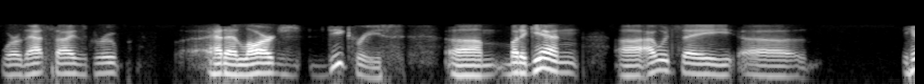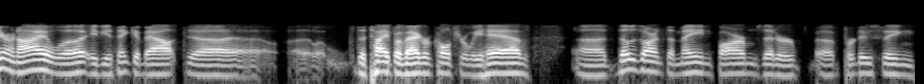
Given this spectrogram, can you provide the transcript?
where that size group had a large decrease. Um, but again, uh, I would say uh, here in Iowa, if you think about uh, uh, the type of agriculture we have, uh, those aren't the main farms that are producing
